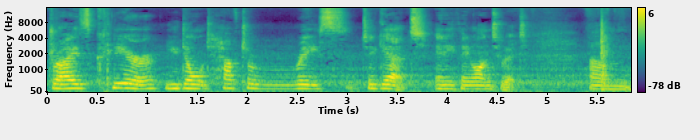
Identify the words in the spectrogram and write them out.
dries clear. You don't have to race to get anything onto it. Um,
